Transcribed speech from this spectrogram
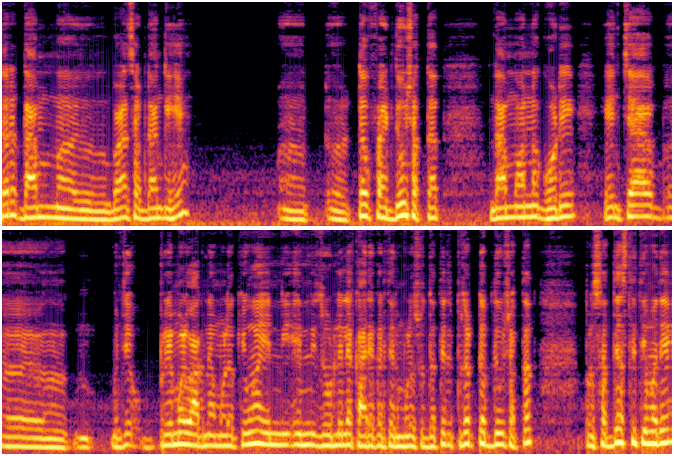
तर दाम बाळासाहेब डांगे हे टफ फाईट देऊ शकतात. दामोहन घोडे यांच्या म्हणजे प्रेमळ वागण्यामुळे किंवा यांनी यांनी जोडलेल्या कार्यकर्त्यांमुळे सुद्धा ते तुझं टप देऊ शकतात. पण सध्या स्थितीमध्ये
